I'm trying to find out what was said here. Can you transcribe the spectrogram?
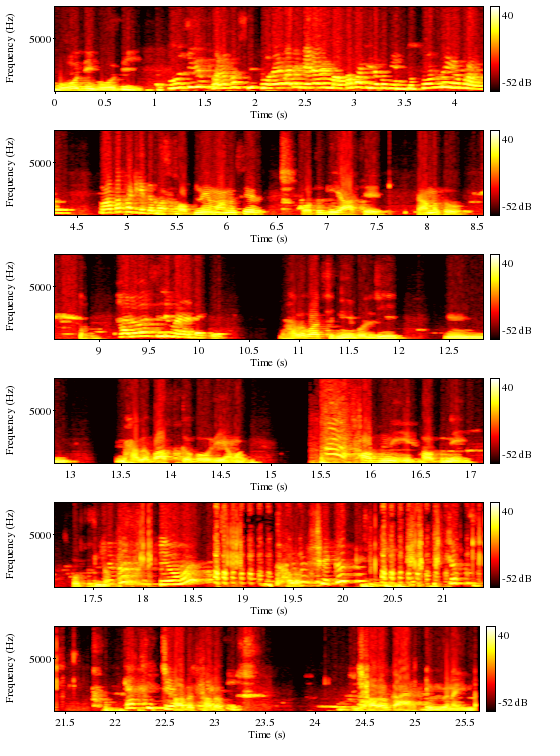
বৌদি বৌদি। স্বপ্নে মানুষের কত কি আছে জানো তো? ভালোবাসলি মানেটাকে ভালোবাসি নি বলছি উম, ভালোবাসতো বৌদি আমাকে। স্বপ্নে স্বপ্নে। সত্যি না। তুই ছাড়ো। তুই গায়ে হাত তুলবে না কিন্তু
